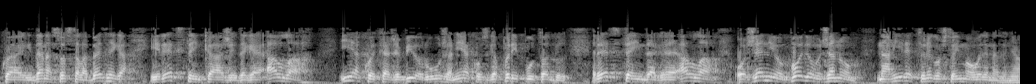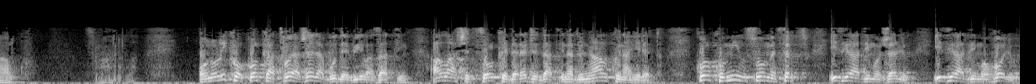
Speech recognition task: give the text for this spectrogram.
koja je danas ostala bez njega, i recite im, kaže, da ga je Allah, iako je, kaže, bio ružan, iako su ga prvi put odbili, recite im da ga je Allah oženio boljom ženom na hiretu nego što ima ovdje na Dunjalku. Onoliko kolika tvoja želja bude bila za tim. Allah će toliko da ređe dati i na dunjalku i na hiretu. Koliko mi u svome srcu izgradimo želju, izgradimo volju,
